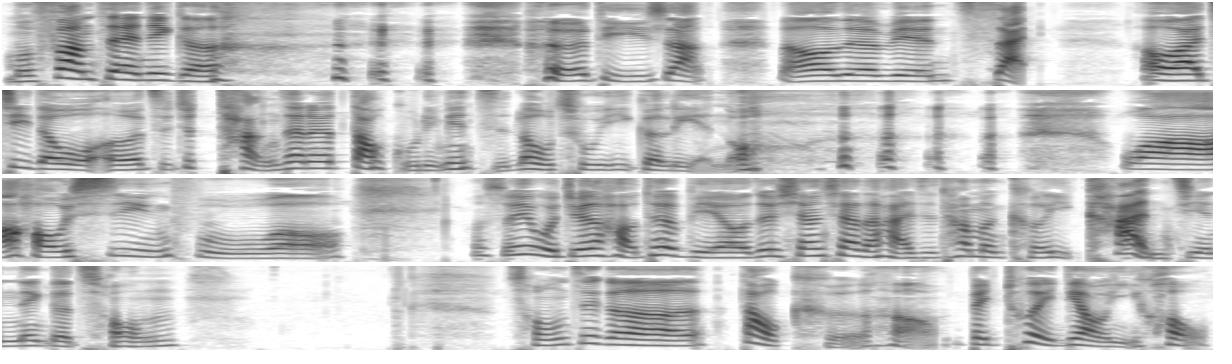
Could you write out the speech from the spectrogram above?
我们放在那个 河堤上，然后在那边晒。我还记得我儿子就躺在那个稻谷里面，只露出一个脸哦。哇，好幸福哦！所以我觉得好特别哦。就乡下的孩子，他们可以看见那个从从这个稻壳哈被退掉以后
